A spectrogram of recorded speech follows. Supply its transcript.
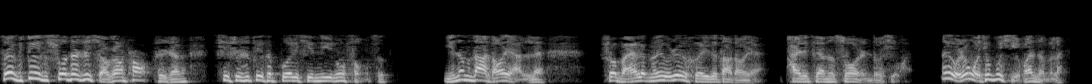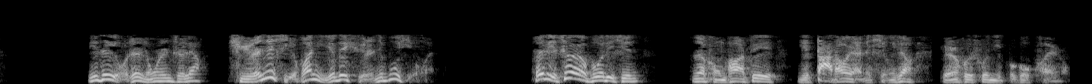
所以对他说他是小钢炮是什么？其实是对他玻璃心的一种讽刺。你那么大导演了，说白了，没有任何一个大导演。拍的片子所有人都喜欢，那有人我就不喜欢，怎么了？你得有这容人之量，许人家喜欢，你就得许人家不喜欢。所以你这要玻璃心，那恐怕对你大导演的形象，别人会说你不够宽容。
